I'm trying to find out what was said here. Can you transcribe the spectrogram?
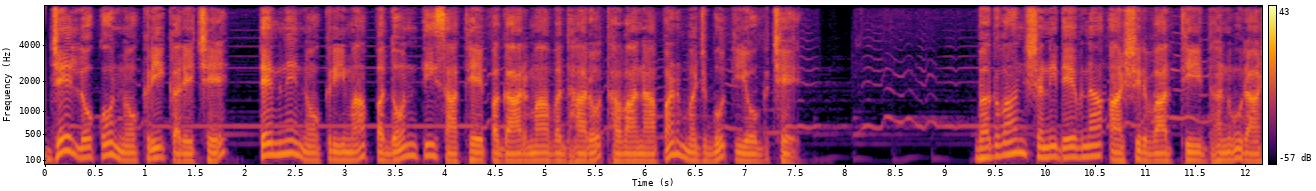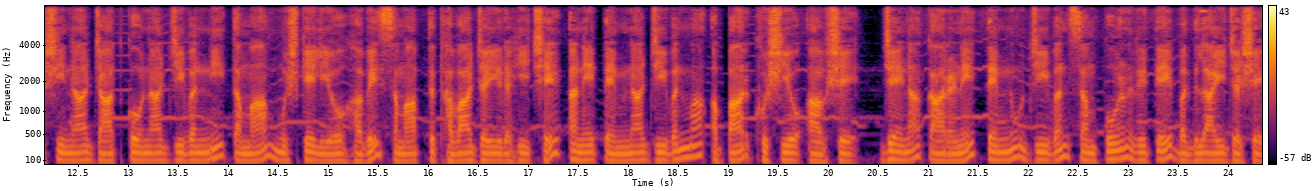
જે લોકો નોકરી કરે છે, તેમને નોકરીમાં પદોન્નતિ સાથે પગારમાં વધારો થવાના પણ મજબૂત યોગ છે. ભગવાન શનિદેવના આશીર્વાદથી ધનુ રાશિના જાતકોના જીવનની તમામ મુશ્કેલીઓ હવે સમાપ્ત થવા જઈ રહી છે અને તેમના જીવનમાં અપાર ખુશીઓ આવશે, જેના કારણે તેમનું જીવન સંપૂર્ણ રીતે બદલાઈ જશે.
